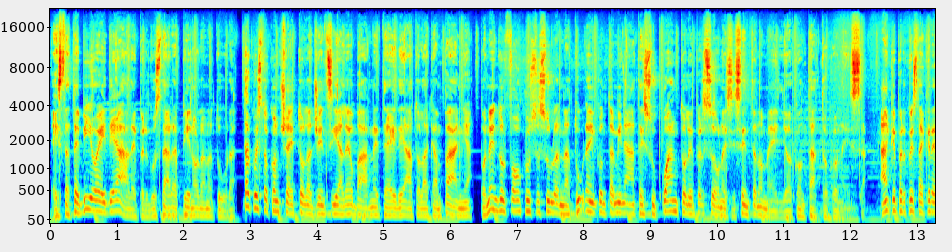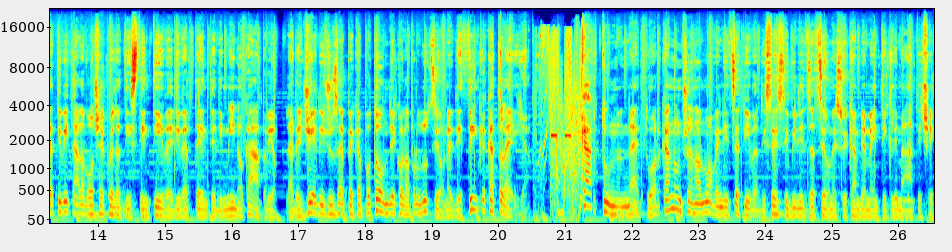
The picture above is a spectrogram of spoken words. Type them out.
Estate Bio è ideale per gustare appieno la natura. Da questo concetto l'agenzia Leo Barnett ha ideato la campagna, ponendo il focus sulla natura incontaminata e su quanto le persone si sentano meglio a contatto con essa. Anche per questa creatività la voce è quella distintiva e divertente di Mino Caprio, la regia di Giuseppe Capotondi con la produzione di Think Catleya. Cartoon Network annuncia una nuova iniziativa di sensibilizzazione sui cambiamenti climatici.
